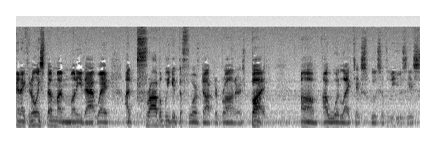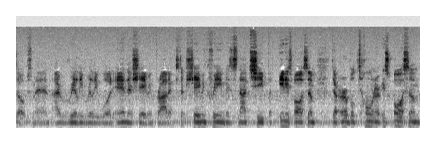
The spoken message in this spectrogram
and I could only spend my money that way, I'd probably get the four of Dr. Bronner's. But um, I would like to exclusively use these soaps, man. I really, really would. And their shaving products. Their shaving cream is not cheap, but it is awesome. Their herbal toner is awesome.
